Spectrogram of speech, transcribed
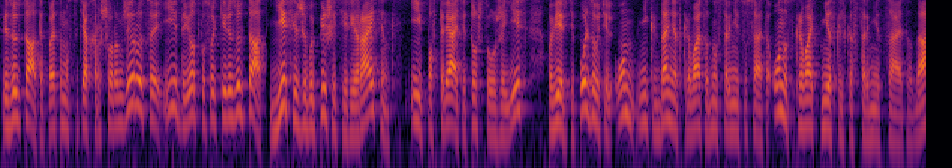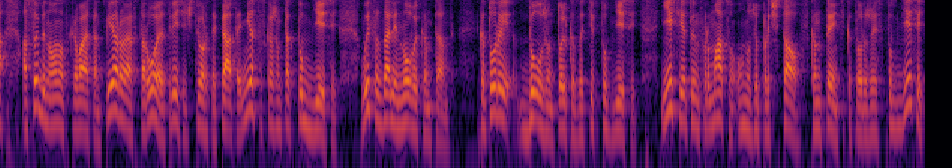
результаты. Поэтому статья хорошо ранжируется и дает высокий результат. Если же вы пишете рерайтинг и повторяете то, что уже есть, поверьте, пользователь, он никогда не открывает одну страницу сайта, он открывает несколько страниц сайта, да. Особенно он открывает там первое, второе, третье, четвертое, пятое место, скажем так, топ-10. Вы создали новый контент который должен только зайти в топ-10. Если эту информацию он уже прочитал в контенте, который уже есть в топ-10,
